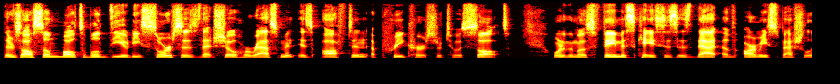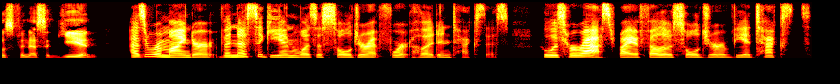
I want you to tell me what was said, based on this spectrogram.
There's also multiple DoD sources that show harassment is often a precursor to assault. One of the most famous cases is that of Army Specialist Vanessa Guillen. As a reminder, Vanessa Guillen was a soldier at Fort Hood in Texas who was harassed by a fellow soldier via text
